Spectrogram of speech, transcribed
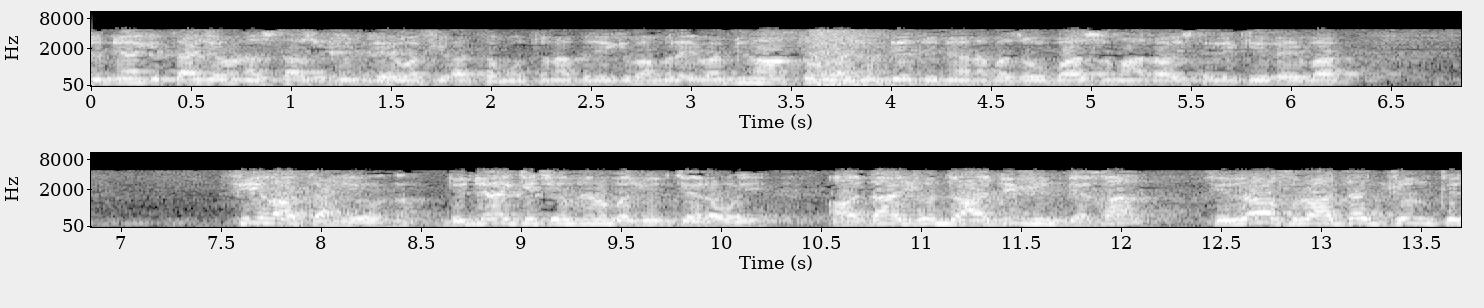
دنیا کی تاجون استاس جون دی و فی تموتنا بری کی بامره و مینا تو جون دی دنیا نه بزو با سما دا استل کی غیبا فيها تحيونا دنیا کې چې موږ بجون تیروي او دا جون د عادي جون دی ښا خلاف العادت جون کې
